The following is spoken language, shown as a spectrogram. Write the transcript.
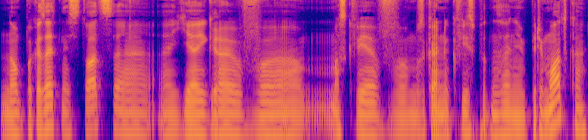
но показательная ситуация. Я играю в Москве в музыкальный квиз под названием «Перемотка»,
